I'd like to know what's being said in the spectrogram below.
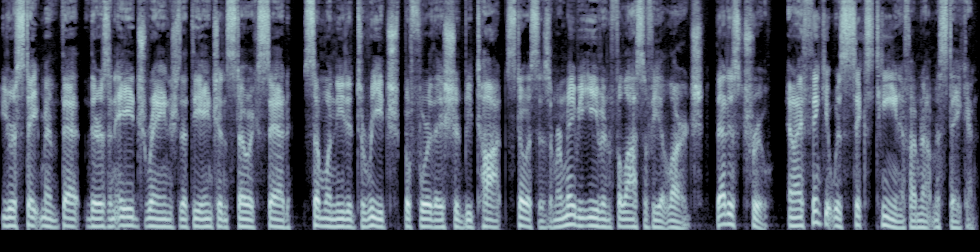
your statement that there's an age range that the ancient Stoics said someone needed to reach before they should be taught Stoicism or maybe even philosophy at large. That is true. And I think it was 16, if I'm not mistaken.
